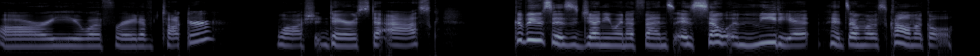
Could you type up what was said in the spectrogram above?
Are you afraid of Tucker? Wash dares to ask. Caboose's genuine offense is so immediate, it's almost comical.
